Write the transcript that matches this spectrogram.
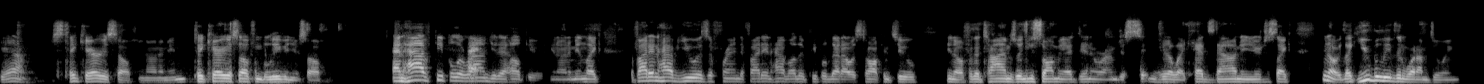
yeah just take care of yourself you know what i mean? Take care of yourself and believe in yourself and have people around you to help you. You know what I mean? Like if I didn't have you as a friend, if I didn't have other people that I was talking to, you know, for the times when you saw me at dinner where I'm just sitting here like heads down and you're just like, you know, like you believed in what I'm doing.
